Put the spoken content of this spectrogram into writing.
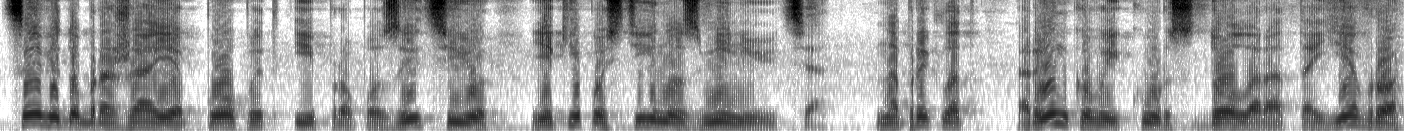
Це відображає попит і пропозицію, які постійно змінюються. Наприклад, ринковий курс долара та євро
